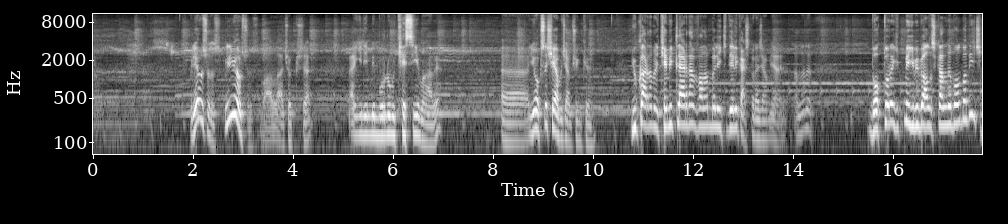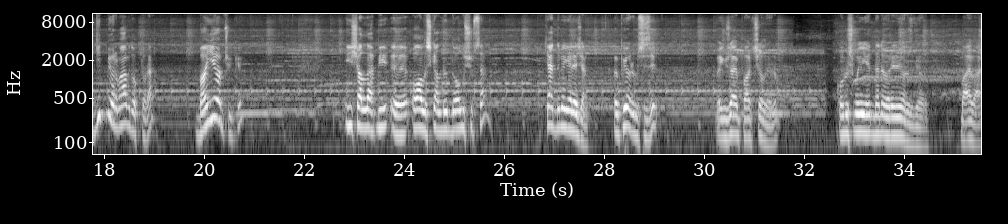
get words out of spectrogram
Biliyor musunuz? Bilmiyor musunuz? Vallahi çok güzel. Ben gideyim bir burnumu keseyim abi. Ee, yoksa şey yapacağım çünkü. Yukarıda böyle kemiklerden falan böyle iki delik açtıracağım yani. Anladın mı? Doktora gitme gibi bir alışkanlığım olmadığı için gitmiyorum abi doktora. Manyağım çünkü. İnşallah bir e, o alışkanlığım da oluşursa kendime geleceğim. Öpüyorum sizi ve güzel bir parça alıyorum. Konuşmayı yeniden öğreniyoruz diyorum. Bay bay.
